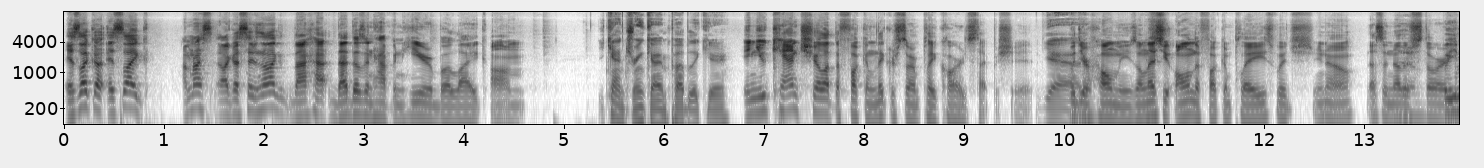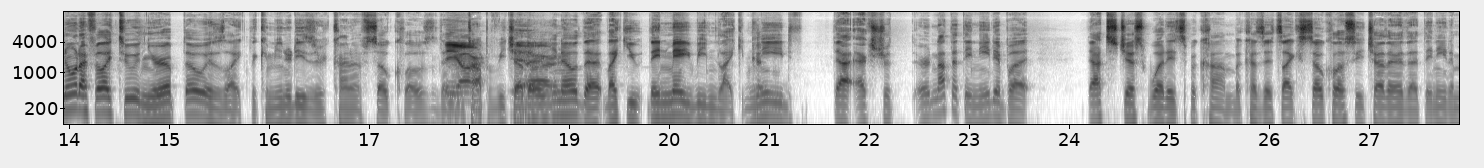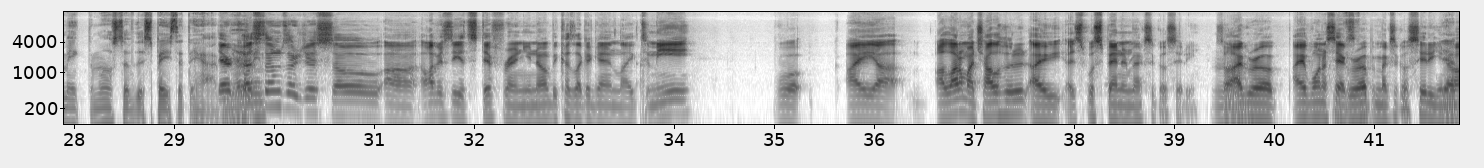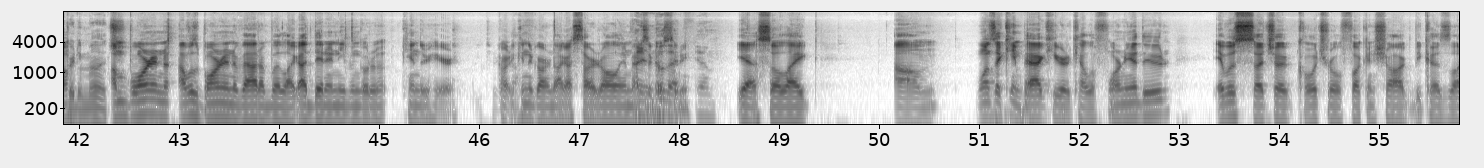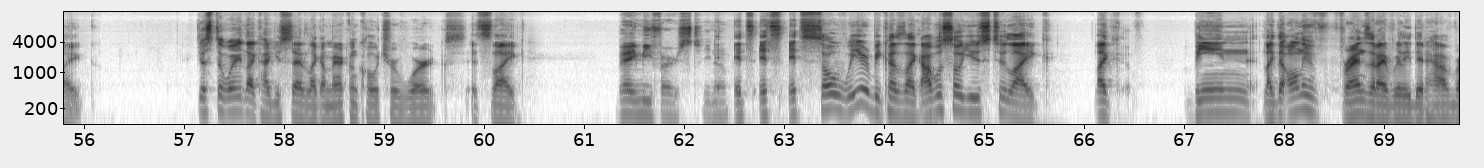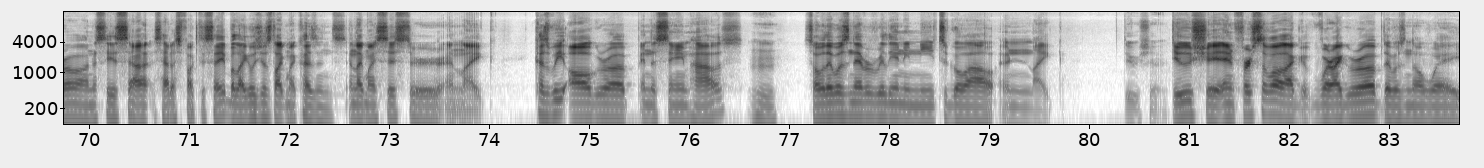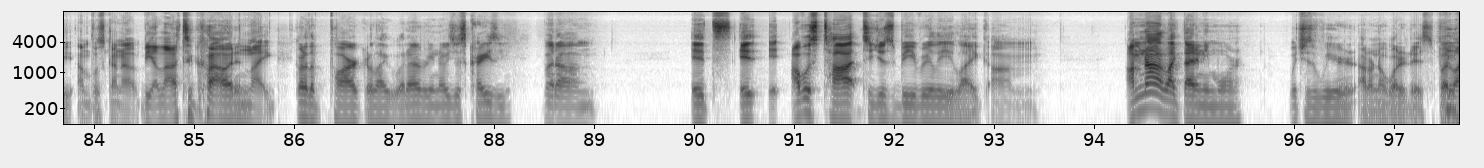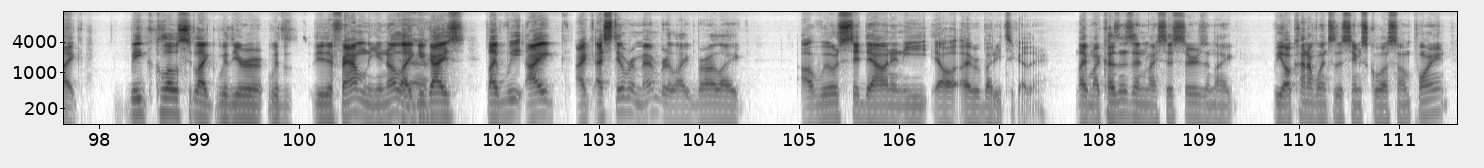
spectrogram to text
it's like a it's like I'm not like I said. It's not like that. Ha- that doesn't happen here, but like um, You can't drink out in public here. and you can't chill at the fucking liquor store and play cards type of shit Yeah. with your homies unless you own the fucking place, which you know that's another Yeah. story. But you know what I feel like too in Europe though is like the communities are kind of so close and They on are. top of each They other. are. You know that like you they maybe like need that extra or not that they need it, but that's just what it's become because it's like so close to each other that they need to make the most of the space that they have. Their you know what I mean? customs are just so uh, obviously it's different, you know, because like again, like to me, well, I uh, a lot of my childhood I, I was spent in Mexico City. So I grew up. I want to say I grew up in Mexico City. You Mm. yeah, know, pretty much. I'm born in. I was born in Nevada, but like I didn't even go to kinder here, or kindergarten. Like I started all in I didn't Mexico know that. City. Yeah. Yeah, so like, um, once I came back here to California, dude, it was such a cultural fucking shock because like, just the way like how you said like American culture works. It's like Very me first, you know. it's it's it's so weird because like I was so used to like like being like the only friends that I really did have, bro. Honestly, it's sad, sad as fuck to say, but like it was just like my cousins and like my sister and like because we all grew up in the same house, mm-hmm. so there was never really any need to go out and like Do shit. do shit. And first of all, like where I grew up, there was no way I was gonna be allowed to go out and like go to the park or like whatever. You know, it's just crazy. But um, it's it, it. I was taught to just be really like um, I'm not like that anymore, which is weird. I don't know what it is, but like be close like with your with your family. You know, like you guys like we I I, I still remember like bro like uh, we would sit down and eat all, everybody together. Like my cousins and my sisters and like we all kind of went to the same school at some point.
